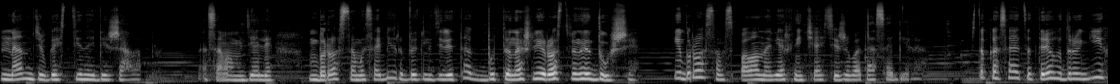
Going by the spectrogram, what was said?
на ночь в гостиной без жалоб. На самом деле, Броссом и Сабир выглядели так, будто нашли родственные души, и Броссом спала на верхней части живота Сабира. Что касается трех других,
